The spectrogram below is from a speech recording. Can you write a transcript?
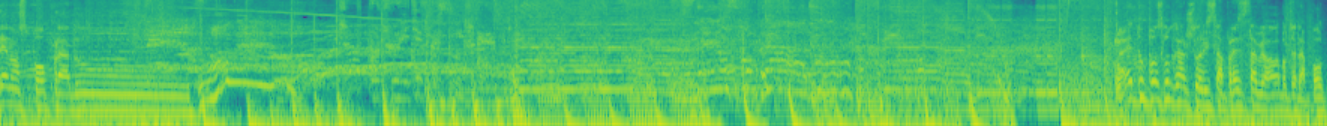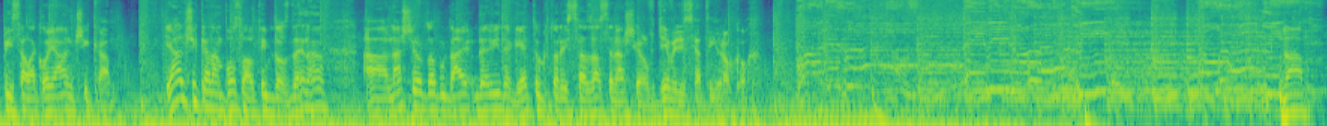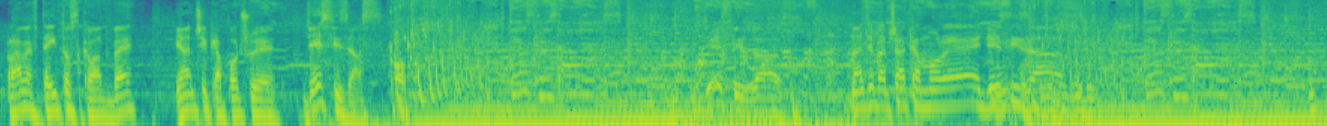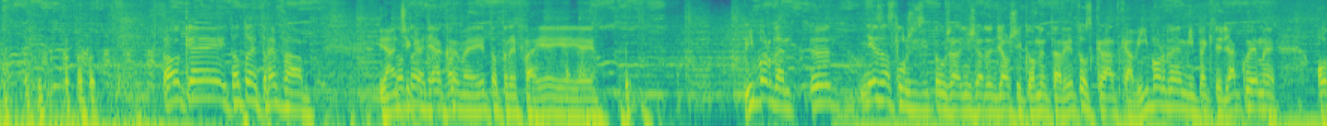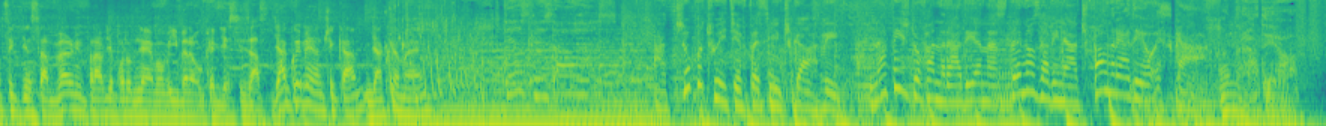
Zdeno z Popradu. A je tu poslucháč, ktorý sa predstavil, alebo teda podpísal ako Jančika. Jančika nám poslal tip do Zdena a našiel to Davida Getu, ktorý sa zase našiel v 90 rokoch. No a práve v tejto skladbe Jančika počuje Kde si zas? Kde si zas? Na teba čaká more, kde si zas? OK, toto je trefa. Jančika, Toto je ďakujeme, je to trefa, je, je, je. Výborné. E, nezaslúži si to už ani žiaden ďalší komentár. Je to skrátka výborné, my pekne ďakujeme. Ocitne sa veľmi pravdepodobne aj vo výberovke, kde si zas. Ďakujeme, Jančika. Ďakujeme. A čo počujete v pesničkách vy? Napíš do fanrádia na steno zavináč fanradio.sk Fan Rádio.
